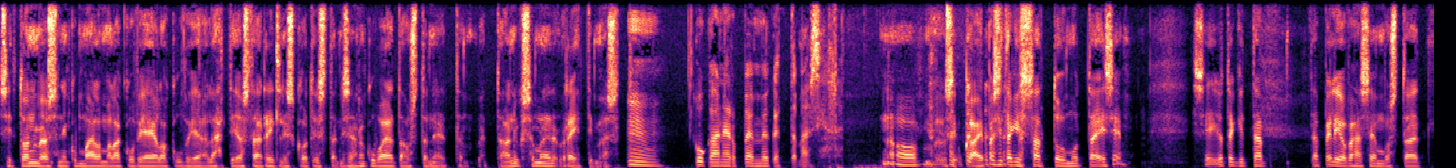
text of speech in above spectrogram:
sitten on myös niin kuin maailmalla kuvia elokuvia ja lähti jostain Ridley Scottista, niin sehän on kuvaajataustainen, että, että tämä on yksi sellainen reitti myös. Mm kukaan ei rupea mököttämään siellä. No kaipa sitäkin sattuu, mutta ei se, se jotenkin tämä tämä peli on vähän semmoista, että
